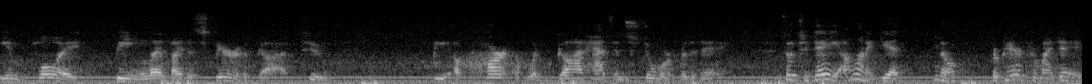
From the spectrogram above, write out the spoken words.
employ being led by the Spirit of God to be a part of what God has in store for the day. So today I want to get, you know, prepared for my day.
